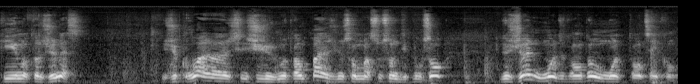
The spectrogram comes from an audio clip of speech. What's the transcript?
qui est notre jeunesse. Je crois, si je ne me trompe pas, nous sommes à 70% de jeunes moins de 30 ans ou moins de 35 ans.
